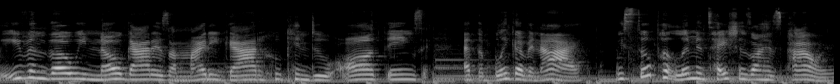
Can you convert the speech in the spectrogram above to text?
even though we know God is a mighty God who can do all things at the blink of an eye, we still put limitations on his power?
